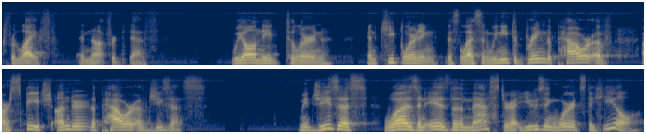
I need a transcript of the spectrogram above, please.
for life and not for death. We all need to learn and keep learning this lesson. We need to bring the power of our speech under the power of Jesus. I mean, Jesus was and is the master at using words to heal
